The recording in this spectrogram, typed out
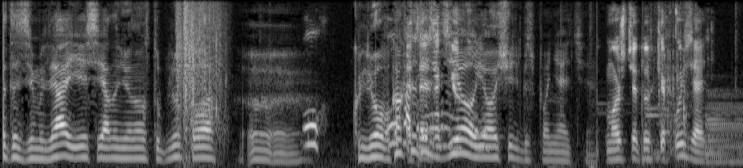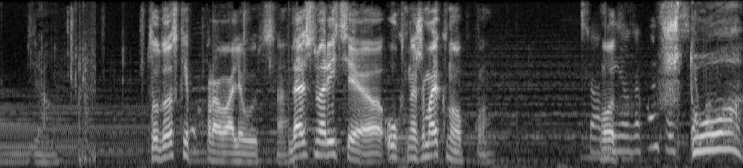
Это земля, если я на нее наступлю, то... Ух, Клево. Как Ух, ты это сделал? Я вообще без понятия. Можете тут кирку взять. Взял. Тут доски проваливаются. Дальше смотрите, э, ух, нажимай кнопку. все, Вот. Что?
